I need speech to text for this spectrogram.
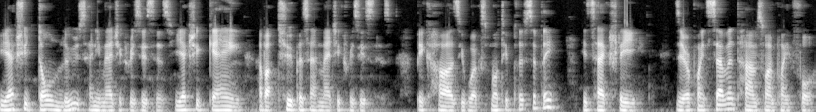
you actually don't lose any magic resistance. You actually gain about 2% magic resistance because it works multiplicatively. It's actually 0.7 times 1.4,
